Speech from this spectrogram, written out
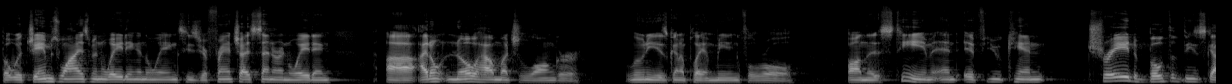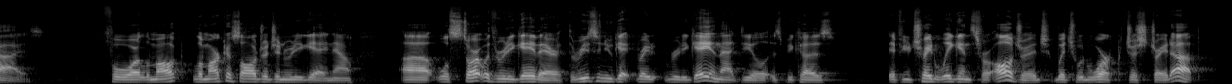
but with James Wiseman waiting in the wings, he's your franchise center in waiting. Uh, I don't know how much longer Looney is going to play a meaningful role on this team. And if you can trade both of these guys for Lamar- LaMarcus Aldridge and Rudy Gay, now uh, we'll start with Rudy Gay there. The reason you get Rudy Gay in that deal is because if you trade Wiggins for Aldridge, which would work just straight up,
